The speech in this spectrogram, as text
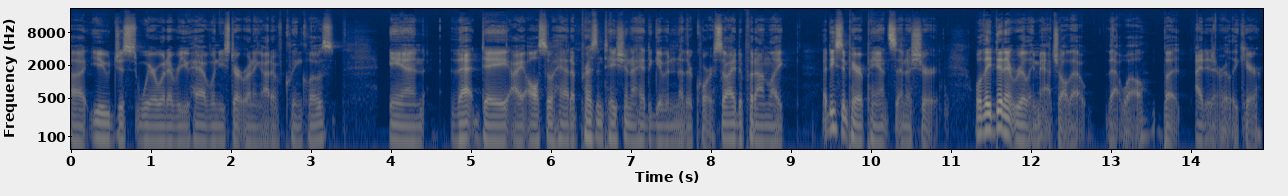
uh, you just wear whatever you have when you start running out of clean clothes. And that day, I also had a presentation I had to give in another course, so I had to put on like a decent pair of pants and a shirt. Well, they didn't really match all that that well, but I didn't really care.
